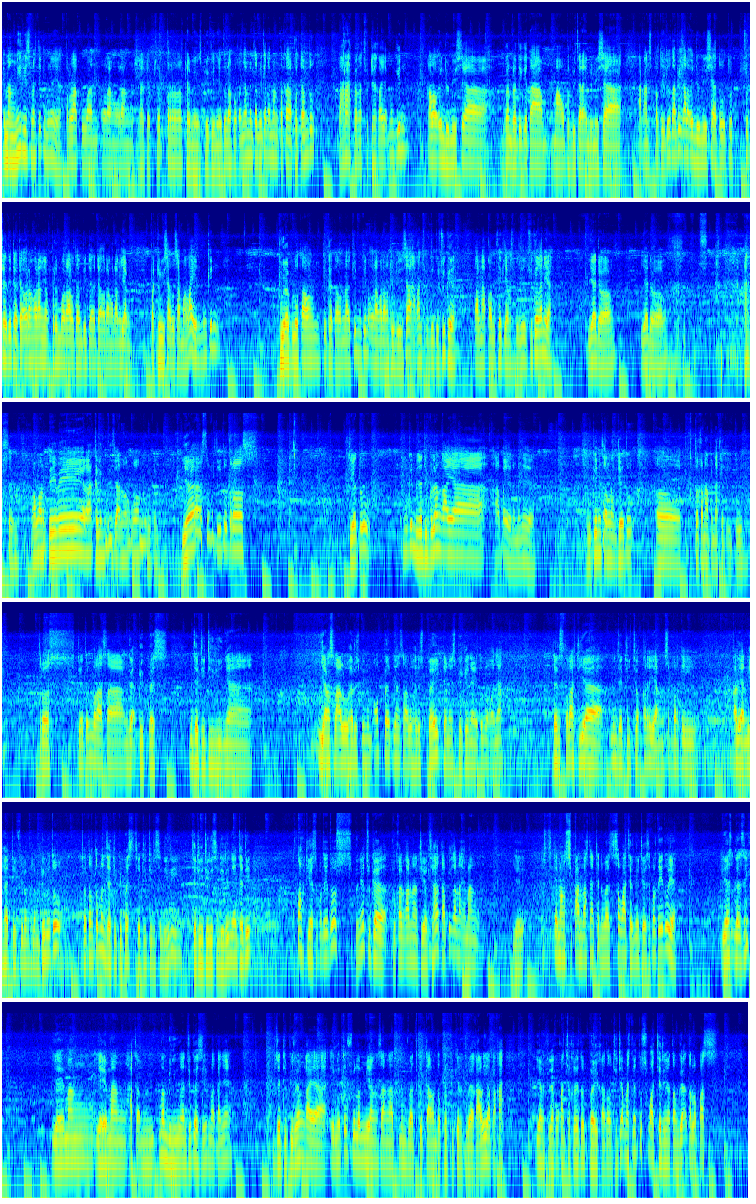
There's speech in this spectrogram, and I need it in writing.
emang miris mesti gimana ya? Perlakuan orang-orang terhadap Joker dan lain sebagainya itulah. Pokoknya mencerminkan emang kota Gotham tuh parah banget. Sudah kayak mungkin kalau Indonesia bukan berarti kita mau berbicara Indonesia akan seperti itu tapi kalau Indonesia tuh, tuh sudah tidak ada orang-orang yang bermoral dan tidak ada orang-orang yang peduli satu sama lain mungkin 20 tahun tiga tahun lagi mungkin orang-orang di Indonesia akan seperti itu juga. Karena konflik yang seperti itu juga kan ya? Iya dong. Iya dong asem. Ngomong dewe ragil tidak ngomong gitu kan. Ya seperti itu terus dia tuh mungkin bisa dibilang kayak apa ya namanya ya mungkin karena dia tuh uh, terkena penyakit itu. Terus dia tuh merasa nggak bebas menjadi dirinya yang selalu harus minum obat yang selalu harus baik dan lain sebagainya itu pokoknya. Dan setelah dia menjadi Joker yang seperti kalian lihat di film-film dulu tuh Joker tuh menjadi bebas jadi diri sendiri jadi diri sendirinya. Jadi toh dia seperti itu sebenarnya juga bukan karena dia jahat tapi karena emang ya emang sepantasnya dan sewajarnya dia seperti itu ya. Ya enggak sih? Ya emang ya emang agak membingungkan juga sih. Makanya bisa dibilang kayak ini tuh film yang sangat membuat kita untuk berpikir dua kali apakah yang dilakukan Joker itu baik atau tidak. Maksudnya itu sewajarnya atau enggak terlepas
